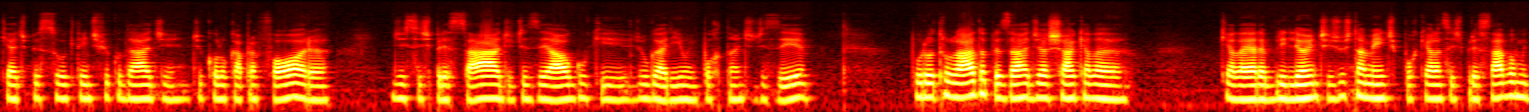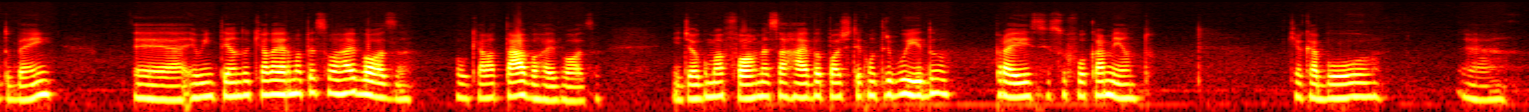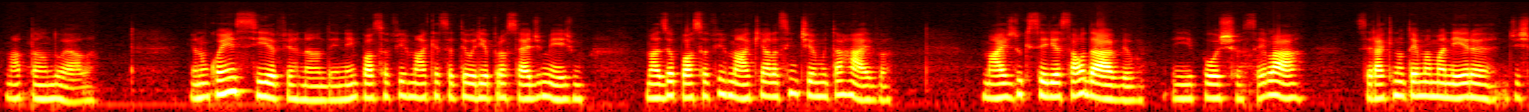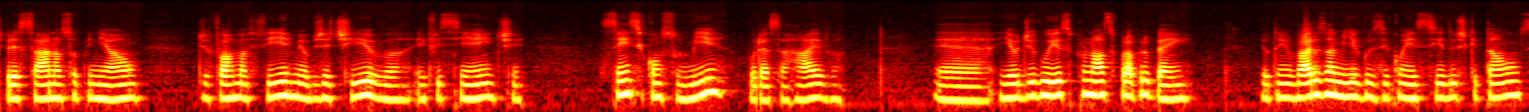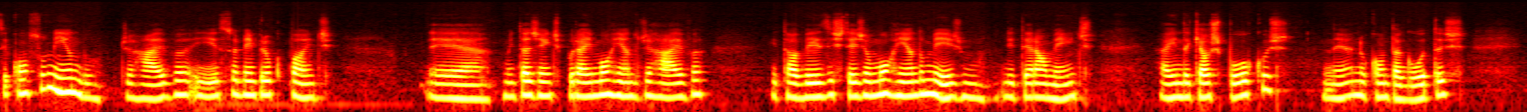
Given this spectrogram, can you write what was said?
que é de pessoa que tem dificuldade de colocar para fora, de se expressar, de dizer algo que julgariam importante dizer. Por outro lado, apesar de achar que ela, que ela era brilhante justamente porque ela se expressava muito bem, é, eu entendo que ela era uma pessoa raivosa, ou que ela estava raivosa. E de alguma forma essa raiva pode ter contribuído para esse sufocamento que acabou é, matando ela. Eu não conhecia a Fernanda e nem posso afirmar que essa teoria procede mesmo mas eu posso afirmar que ela sentia muita raiva, mais do que seria saudável. E, poxa, sei lá, será que não tem uma maneira de expressar nossa opinião de forma firme, objetiva, eficiente, sem se consumir por essa raiva? É, e eu digo isso para o nosso próprio bem. Eu tenho vários amigos e conhecidos que estão se consumindo de raiva e isso é bem preocupante. É, muita gente por aí morrendo de raiva e talvez estejam morrendo mesmo, literalmente, ainda que aos poucos, né, no conta-gotas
